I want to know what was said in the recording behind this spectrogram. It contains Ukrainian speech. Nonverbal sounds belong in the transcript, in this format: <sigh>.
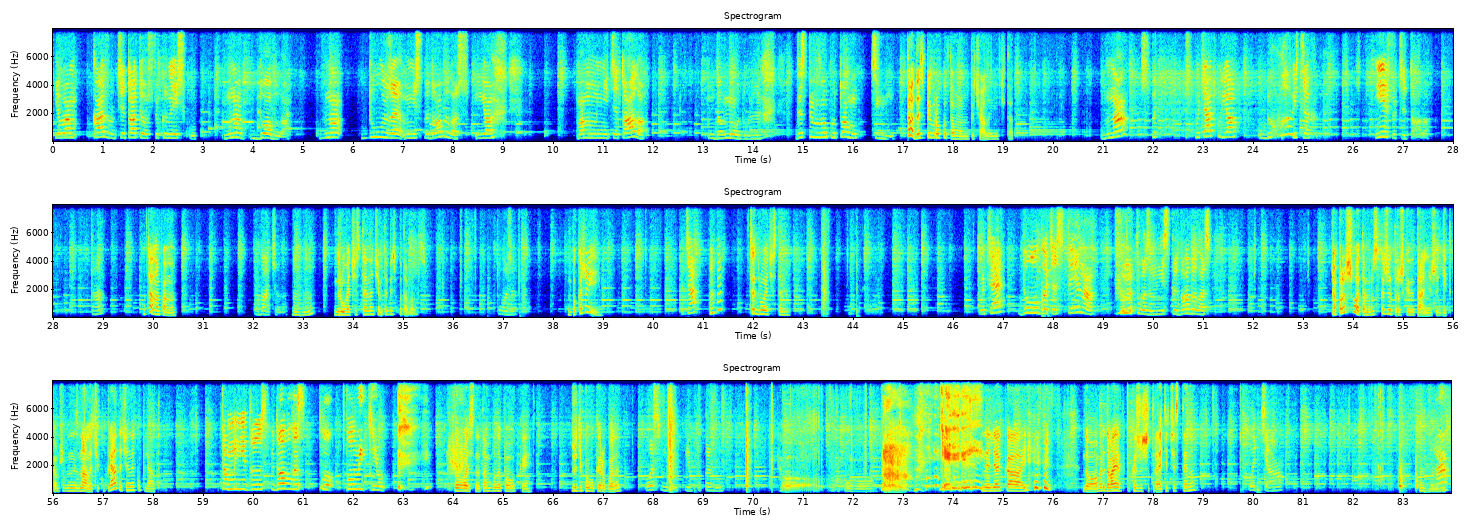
Я вам кажу читати ось цю книжку. Вона добра. Вона дуже мені сподобалась. І я мама мені читала давно дуже. Десь півроку тому чи ні. Та, десь півроку тому ми почали її читати. Вона спочатку я у Биховицях Ісу читала. Так, Ну, Та, напевно. я бачила Угу. Друга частина, чим тобі сподобалась? теж. Ну, покажи її. Хоча Це друга частина. оце друга частина, вона теж мені сподобалась. А про що там? Розкажи трошки детальніше діткам, щоб вони знали, чи купляти, чи не купляти. Там мені дуже сподобалось по павуків. Точно, там були павуки. Що ті павуки робили? Ось вони, я покажу. Ого. <laughs> Не лякай. Добре, давай покажи ще третю частину. Оця. Вона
